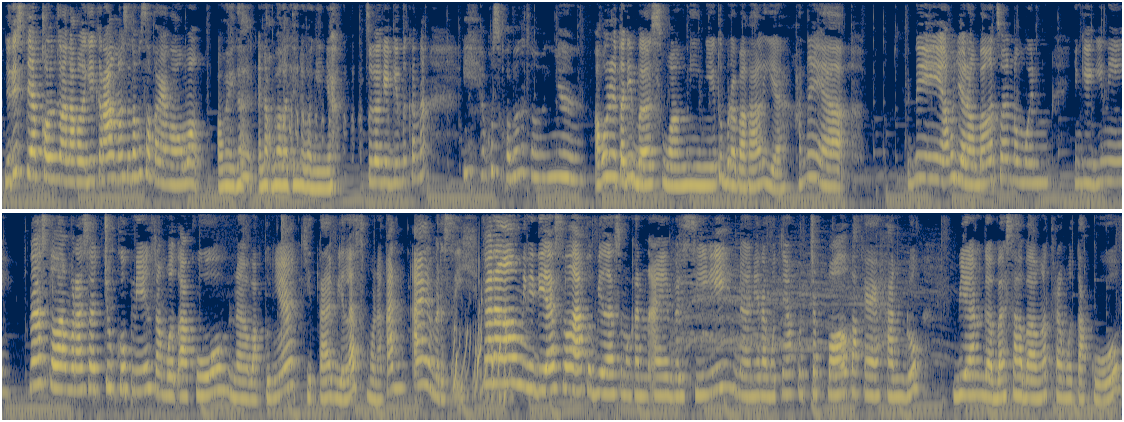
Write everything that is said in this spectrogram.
Jadi setiap kalau misalnya aku lagi keramas aku suka kayak ngomong oh my god enak banget ini wanginya. Suka kayak gitu karena ih aku suka banget wanginya. Aku udah tadi bahas wanginya itu berapa kali ya? Karena ya ini aku jarang banget soalnya nemuin yang kayak gini Nah setelah merasa cukup nih rambut aku Nah waktunya kita bilas menggunakan air bersih. Sekarang ini dia setelah aku bilas menggunakan air bersih Nah ini rambutnya aku cepol pakai handuk Biar nggak basah banget rambut aku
